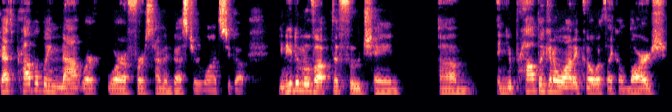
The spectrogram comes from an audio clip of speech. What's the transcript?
that's probably not where where a first time investor wants to go. You need to move up the food chain, um, and you're probably going to want to go with like a large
